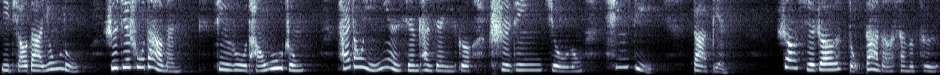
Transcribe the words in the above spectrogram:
一条大甬路。直接出大门，进入堂屋中，抬头迎面，先看见一个赤金九龙青地大匾，上写着“斗大”的三个字，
